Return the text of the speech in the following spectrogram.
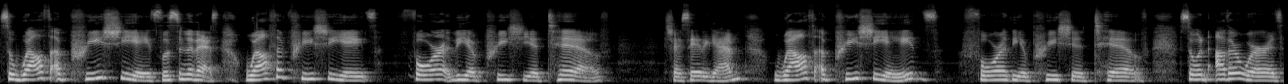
So wealth appreciates. Listen to this. Wealth appreciates for the appreciative. Should I say it again? Wealth appreciates for the appreciative. So, in other words,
